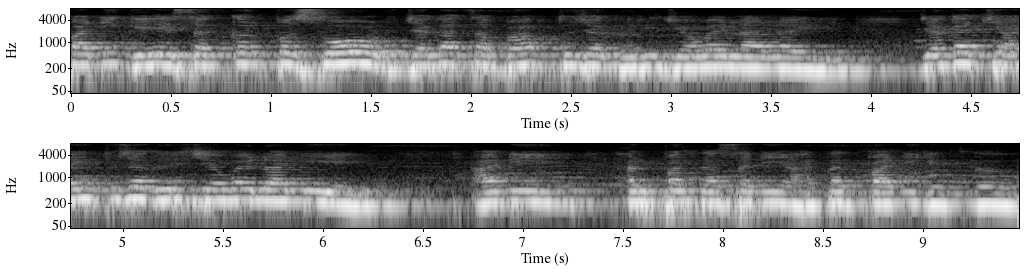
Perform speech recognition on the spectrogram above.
पाणी घे संकल्प सोड. जगाचा बाप तुझ्या घरी जेवायला आला आहे जगाची आई तुझ्या घरी जेवायला आली आहे. आणि हरपानदासाने हातात पाणी घेतलं.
